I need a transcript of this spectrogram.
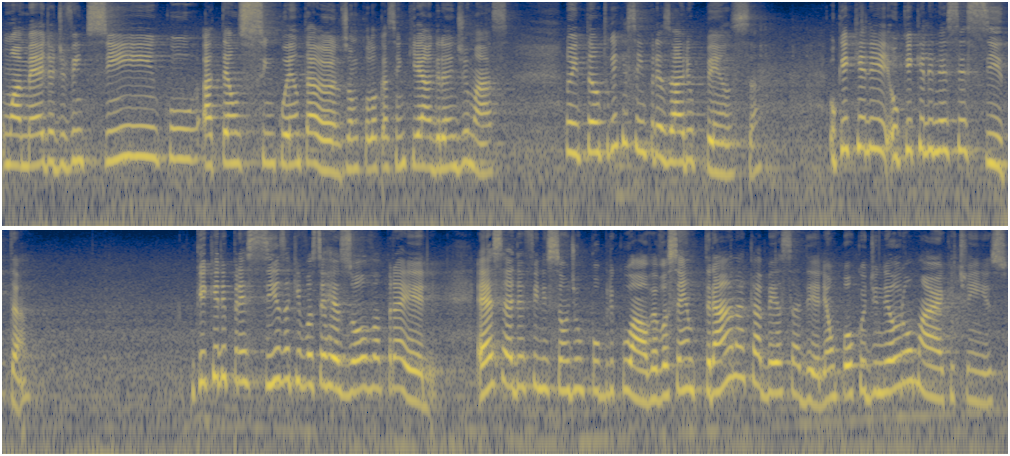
uma média de 25 até uns 50 anos, vamos colocar assim, que é a grande massa. No entanto, o que, esse empresário pensa? O que, que, ele, o que, que ele necessita? O que, que ele precisa que você resolva para ele? Essa é a definição de um público-alvo, é você entrar na cabeça dele, é um pouco de neuromarketing isso.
